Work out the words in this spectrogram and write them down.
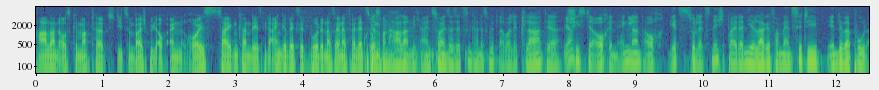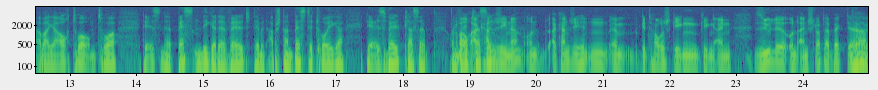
Haaland ausgemacht hat, die zum Beispiel auch ein Reus zeigen kann, der jetzt wieder eingewechselt wurde nach seiner Verletzung. Gut, dass man Haaland nicht eins zu eins ersetzen kann, ist mittlerweile klar. Der ja. schießt ja auch in England, auch jetzt zuletzt nicht bei der Niederlage von Man City in Liverpool, aber ja auch Tor um Tor. Der ist in der besten Liga der Welt, der mit Abstand beste Torjäger, der ist Weltklasse. Und aber auch Akanji, ne? Und Akanji hinten ähm, getauscht gegen, gegen einen Süle und einen Schlotterbeck, der ja.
